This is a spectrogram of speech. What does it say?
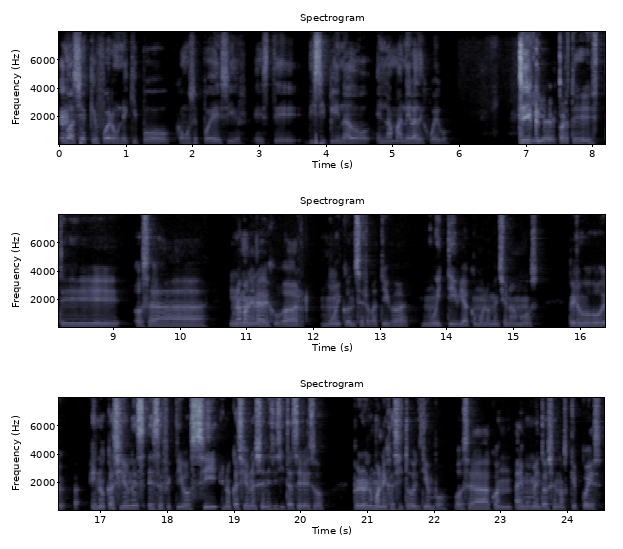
no hacía que fuera un equipo, ¿cómo se puede decir? Este, disciplinado en la manera de juego. Sí, y aparte, este, o sea, una manera de jugar muy conservativa, muy tibia, como lo mencionamos, pero en ocasiones es efectivo, sí, en ocasiones se necesita hacer eso, pero él lo maneja así todo el tiempo. O sea, cuando hay momentos en los que, pues,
